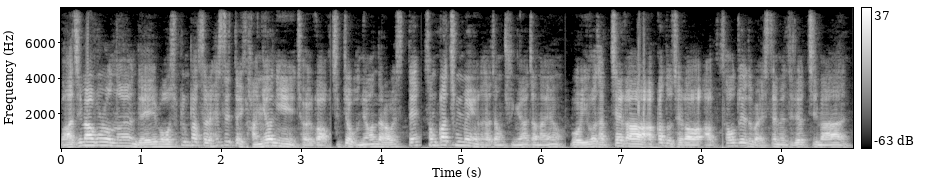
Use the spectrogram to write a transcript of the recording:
마지막으로는 네이버 쇼핑박스를 했을 때 당연히 저희가 직접 운영한다라고 했을 때 성과 측면이 가장 중요하잖아요. 뭐 이거 자체가 아까도 제가 앞 서두에도 말씀을 드렸지만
